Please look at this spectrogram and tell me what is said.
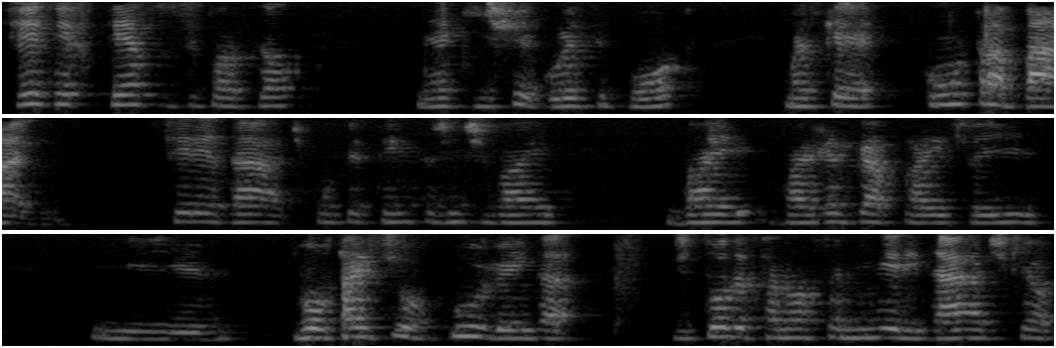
reverter essa situação né, que chegou a esse ponto, mas que é com o trabalho, seriedade, competência, a gente vai, vai, vai resgatar isso aí e voltar esse orgulho ainda de toda essa nossa mineridade, que é,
